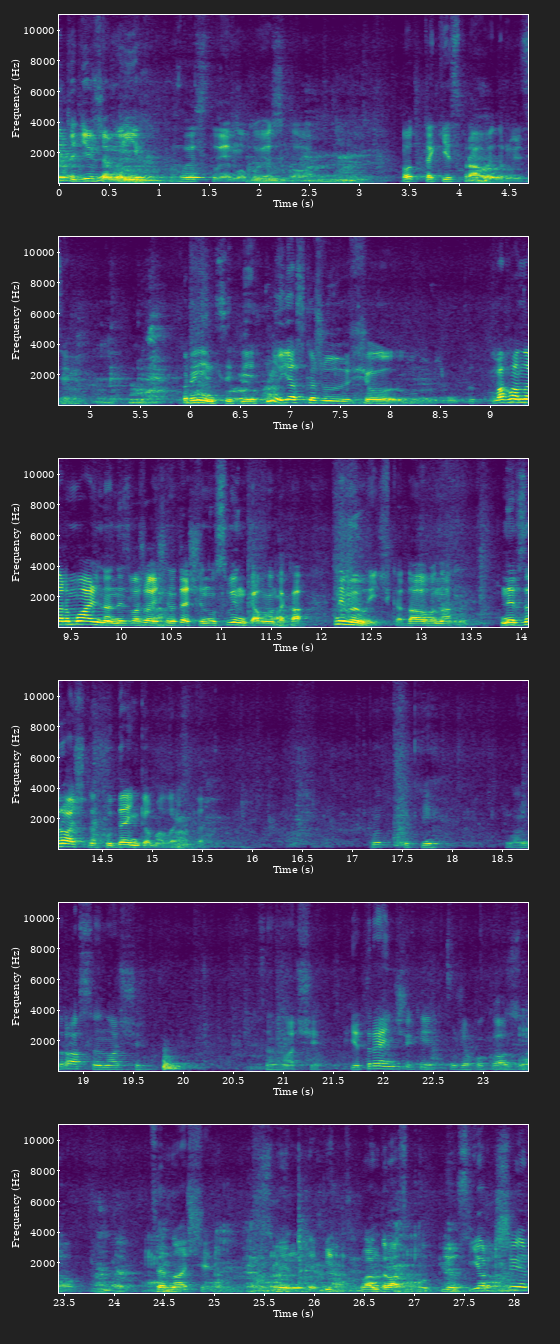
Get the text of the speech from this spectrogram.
І тоді вже ми їх глистуємо обов'язково. От такі справи, друзі. В принципі, ну я скажу, що вага нормальна, незважаючи на те, що ну, свинка вона така невеличка, да? вона невзрачна, худенька, маленька. От такі ландраси наші. Це наші п'єтренчики, вже показував. Це наші свинки під ландрас плюс Йоркшир.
